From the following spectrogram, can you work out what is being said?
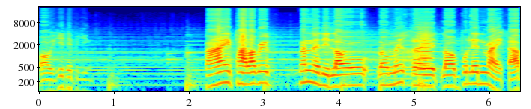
เอาที่นี่ไปยิง นายพาเราไปนั่นหน่อยดิเราเราไม่เคยเราพูดเล่นใหม่ครับ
